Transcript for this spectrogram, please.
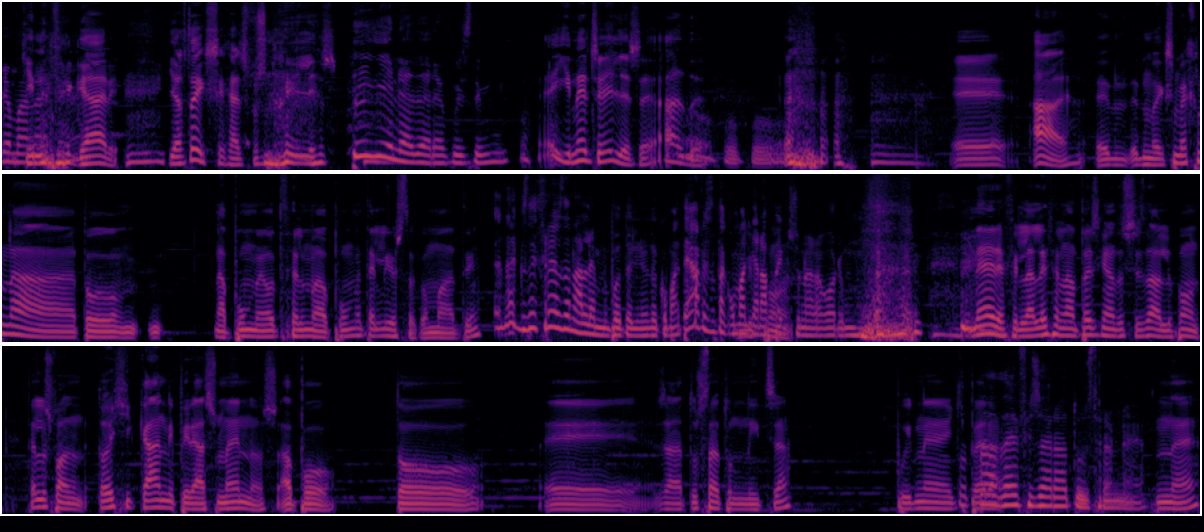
ρε και είναι μαλάκα. φεγγάρι. Γι' αυτό έχει ξεχάσει πώ είναι ο ήλιος. Τι γίνεται, ρε, πούστη μου; Έγινε έτσι ο ήλιο, ε. Άντε. Πω, πω, πω. Ε, α, ε, εν τω μεταξύ, μέχρι να, το, να πούμε ό,τι θέλουμε να πούμε, τελείωσε το κομμάτι. Εντάξει, δεν χρειάζεται να λέμε πότε τελειώνει το κομμάτι. Άφησε τα κομμάτια να Λοιπόν. παίξουν, αγόρι μου. ναι, ρε φίλε, αλλά ήθελα να παίζει για να το συζητάω. Λοιπόν, τέλος πάντων, το έχει κάνει επηρεασμένο από το ε, Ζαρατούστρα του Νίτσε, που είναι εκεί Το πέρα. τάδε Ζαρατούστρα, ναι. Ναι.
